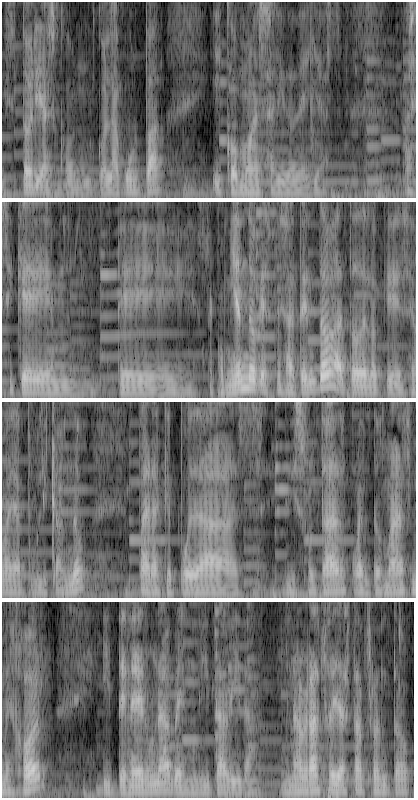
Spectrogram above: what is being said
historias con, con la culpa y cómo han salido de ellas. Así que mm, te recomiendo que estés atento a todo lo que se vaya publicando para que puedas disfrutar cuanto más mejor y tener una bendita vida. Un abrazo y hasta pronto.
